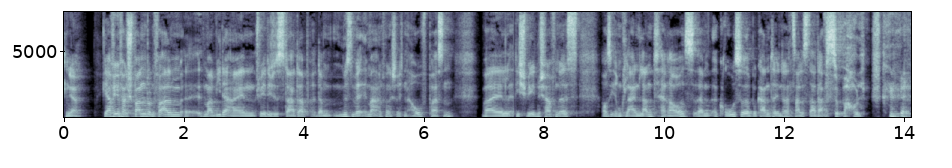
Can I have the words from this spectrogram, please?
Ja, Ja, auf jeden Fall spannend und vor allem äh, mal wieder ein schwedisches Startup. Da müssen wir immer Anführungsstrichen aufpassen, weil die Schweden schaffen es aus ihrem kleinen Land heraus, ähm, große, bekannte internationale Startups zu bauen.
